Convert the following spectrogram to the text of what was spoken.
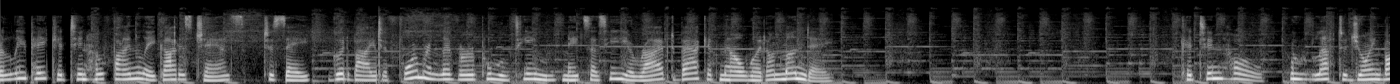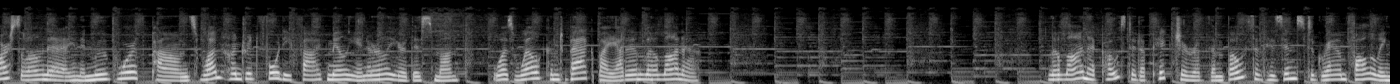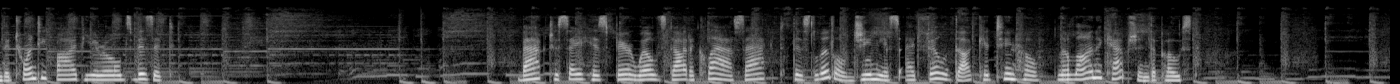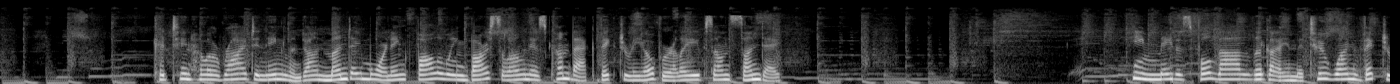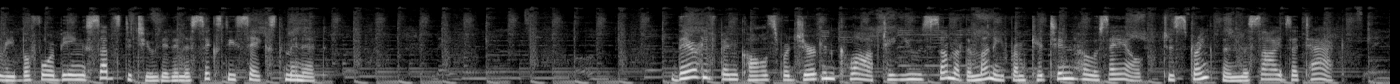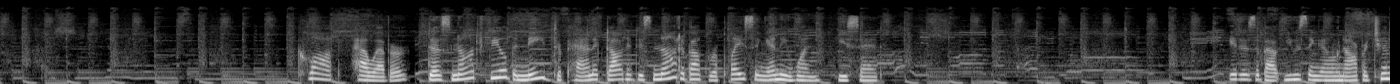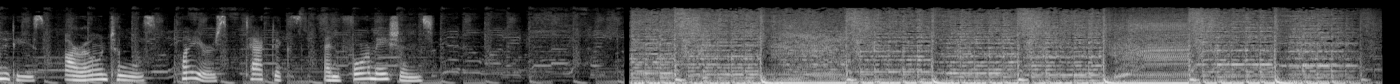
Philippe Coutinho finally got his chance to say goodbye to former Liverpool teammates as he arrived back at Melwood on Monday. Coutinho, who left to join Barcelona in a move worth pounds £145 million earlier this month, was welcomed back by Adam Lallana. Lallana posted a picture of them both of his Instagram following the 25-year-old's visit. Back to say his farewells. A class act, this little genius at Phil. Coutinho, Lallana captioned the post. Coutinho arrived in England on Monday morning following Barcelona's comeback victory over Alaves on Sunday. He made his full La Liga in the 2-1 victory before being substituted in the 66th minute. There have been calls for Jurgen Klopp to use some of the money from Coutinho's sale to strengthen the side's attack. Klopp, however, does not feel the need to panic. It is not about replacing anyone, he said. It is about using our own opportunities, our own tools, players, tactics, and formations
